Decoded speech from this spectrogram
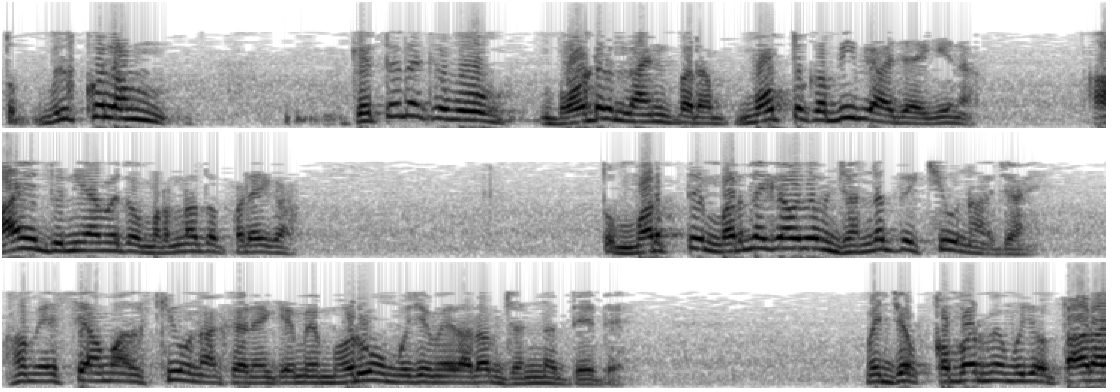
تو بالکل ہم کہتے نا کہ وہ بارڈر لائن پر موت تو کبھی بھی آ جائے گی نا۔ آئے دنیا میں تو مرنا تو پڑے گا۔ تو مرتے، مرنے کے بعد ہم جنت پہ کیوں نہ جائیں؟ ہم ایسے عمل کیوں نہ کریں کہ میں مروں، مجھے میرا رب جنت دے دے۔ میں جب قبر میں مجھے اتارا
